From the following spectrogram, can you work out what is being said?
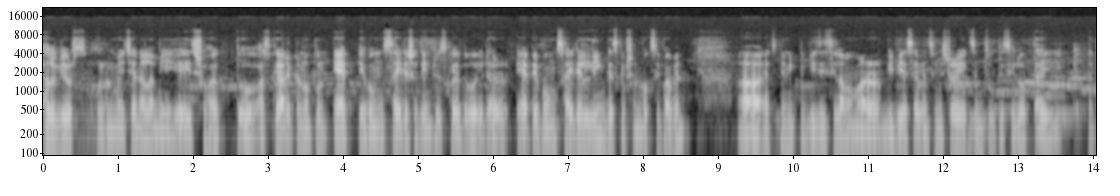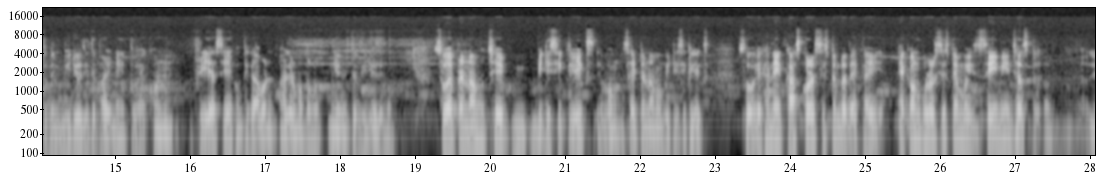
Hello viewers welcome my channel, আমি H সহায়ক তো আজকে আরেকটা নতুন অ্যাপ এবং সাইটের সাথে ইন্ট্রোডিউস করে দেবো। এটার অ্যাপ এবং সাইটের লিঙ্ক ডেসক্রিপশন বক্সে পাবেন। এতদিন একটু বিজি ছিলাম, আমার বিবিএ সেভেন সেমিস্টারে এক্সাম চলতেছিল, তাই এতদিন ভিডিও দিতে পারিনি। তো এখন ফ্রি আছি, এখন থেকে আবার আগের মতো নিয়মিত ভিডিও দেবো। সো অ্যাপটার নাম হচ্ছে বিটিসি ক্লিক্স এবং সাইটটার নামও বিটিসি ক্লিক্স সো এখানে কাজ করার সিস্টেমটা দেখাই। অ্যাকাউন্ট খোলার সিস্টেম ওই সেমই জাস্ট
